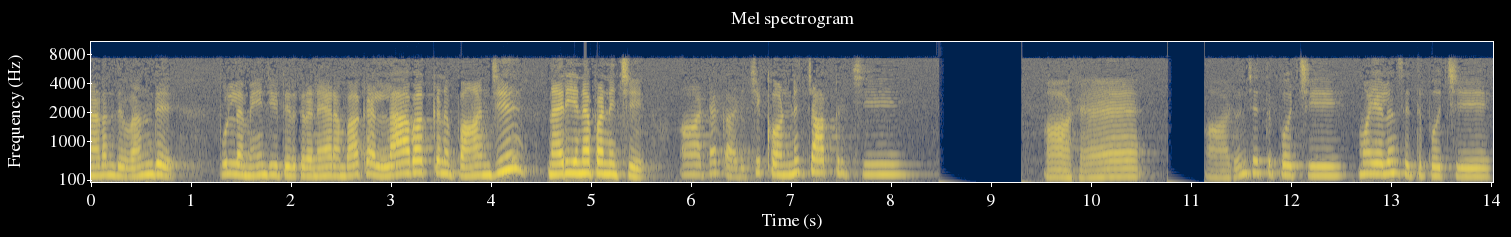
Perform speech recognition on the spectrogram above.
நடந்து வந்து புல்ல மேய்ஞ்சிட்டு இருக்கிற நேரம் பார்க்க லாபக்குன்னு பாஞ்சு நரி என்ன பண்ணுச்சு? ஆட்டை கடிச்சு கொன்னு சாப்பிட்டுருச்சு. ஆக ஆடும் செத்து போச்சு முயலும் செத்து போச்சு.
